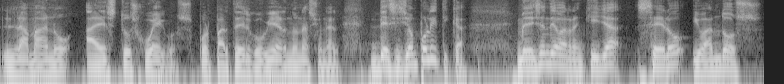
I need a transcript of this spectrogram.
la mano a estos juegos por parte del gobierno nacional. Decisión política. Me dicen de Barranquilla cero y van dos.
